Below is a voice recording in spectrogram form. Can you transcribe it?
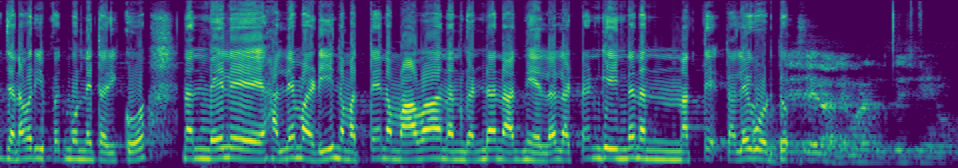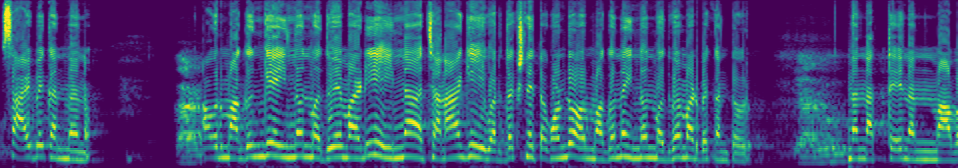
ಜನವರಿ ಇಪ್ಪತ್ತ್ಮೂರನೇ ತಾರೀಕು ನನ್ನ ಮೇಲೆ ಹಲ್ಲೆ ಮಾಡಿ ನಮ್ಮ ಅತ್ತೆ ನಮ್ಮ ಮಾವ ನನ್ನ ಗಂಡ ನಾದ್ನಿ ಎಲ್ಲ ಲಟ್ಟಣಿಗೆಯಿಂದ ನನ್ನ ಅತ್ತೆ ತಲೆಗೊಡ್ದು. ಸಾಯ್ಬೇಕಂತ ನಾನು. ಅವ್ರ ಮಗಂಗೆ ಇನ್ನೊಂದು ಮದುವೆ ಮಾಡಿ ಇನ್ನ ಚೆನ್ನಾಗಿ ವರದಕ್ಷಿಣೆ ತಗೊಂಡು ಅವ್ರ ಮಗನ ಇನ್ನೊಂದು ಮದುವೆ ಮಾಡ್ಬೇಕಂತವ್ರು. ನನ್ನ ಅತ್ತೆ ನನ್ನ ಮಾವ.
